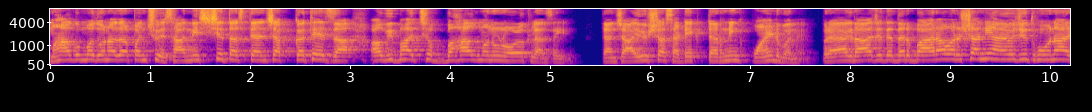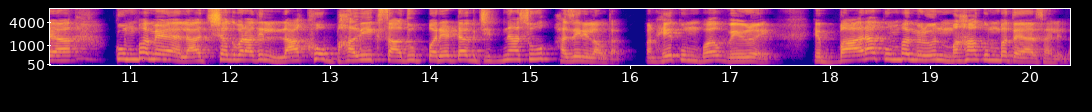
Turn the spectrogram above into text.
महाकुंभ दोन हजार पंचवीस हा निश्चितच त्यांच्या कथेचा अविभाज्य भाग म्हणून ओळखला जाईल. त्यांच्या आयुष्यासाठी एक टर्निंग पॉइंट बनेल. प्रयागराज येथे दर बारा वर्षांनी आयोजित होणाऱ्या कुंभमेळ्याला जगभरातील लाखो भाविक साधू पर्यटक जिज्ञासू हजेरी लावतात. पण हे कुंभ वेगळे. हे बारा कुंभ मिळून महाकुंभ तयार झालेलं.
